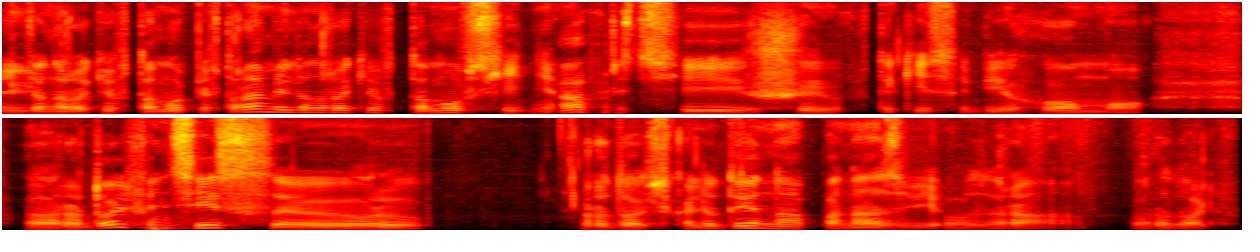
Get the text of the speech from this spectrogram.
мільйона років тому, півтора мільйона років тому в Східній Африці жив такий собі Гомо Родольфенсіс, е, родольська людина по назві озера Родольф.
